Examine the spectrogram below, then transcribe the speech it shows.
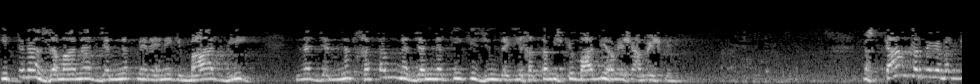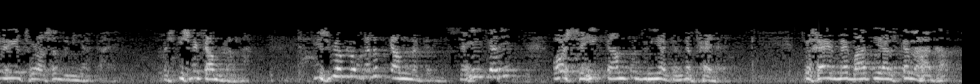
اتنا زمانہ جنت میں رہنے کے بعد بھی نہ جنت ختم، نہ جنتی کی زندگی ختم، اس کے بعد بھی ہمیشہ ہمیش کے بس کام کرنے کے بعد جو ہے یہ تھوڑا سا دنیا کا ہے۔ بس اس میں کام کرنا اس میں ہم لوگ غلط کام نہ کریں۔ صحیح کریں اور صحیح کام تو دنیا کے اندر پھیلائیں۔ تو خیر، میں بات یہ عرض کر رہا تھا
